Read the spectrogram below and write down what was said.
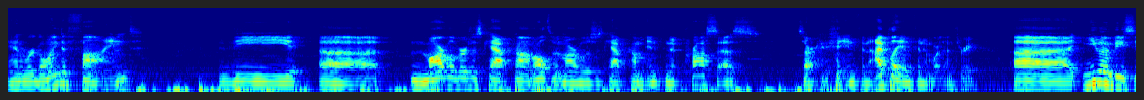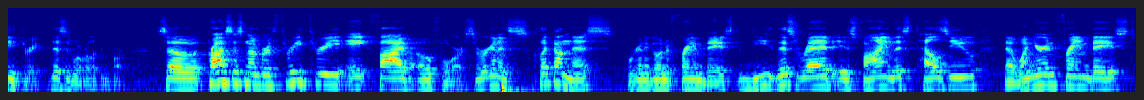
And we're going to find the uh, Marvel vs. Capcom, Ultimate Marvel vs. Capcom Infinite process. Sorry, Infinite. I play Infinite more than three. Uh, UMVC3. This is what we're looking for. So process number 338504. So we're going to click on this. We're going to go into frame-based. This red is fine. This tells you that when you're in frame-based,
